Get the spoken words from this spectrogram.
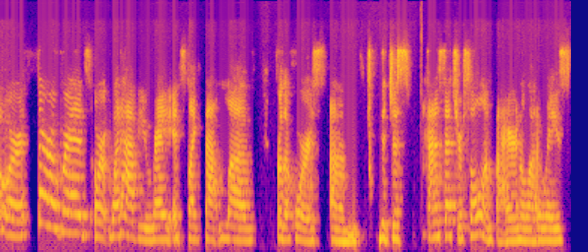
or Thoroughbreds or what have you, right? It's like that love for the horse um, that just kind of sets your soul on fire in a lot of ways.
